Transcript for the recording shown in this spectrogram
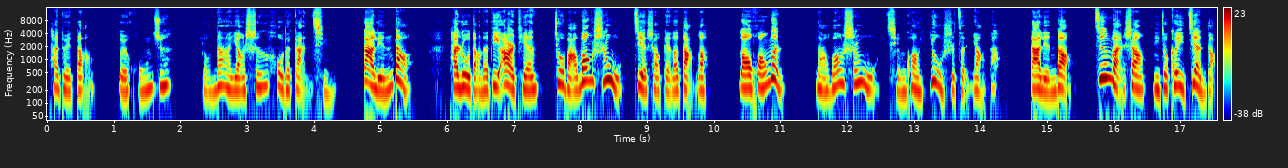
他对党、对红军有那样深厚的感情。”大林道。他入党的第二天，就把汪十五介绍给了党了。老黄问：“那汪十五情况又是怎样的？”大林道：“今晚上你就可以见到，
